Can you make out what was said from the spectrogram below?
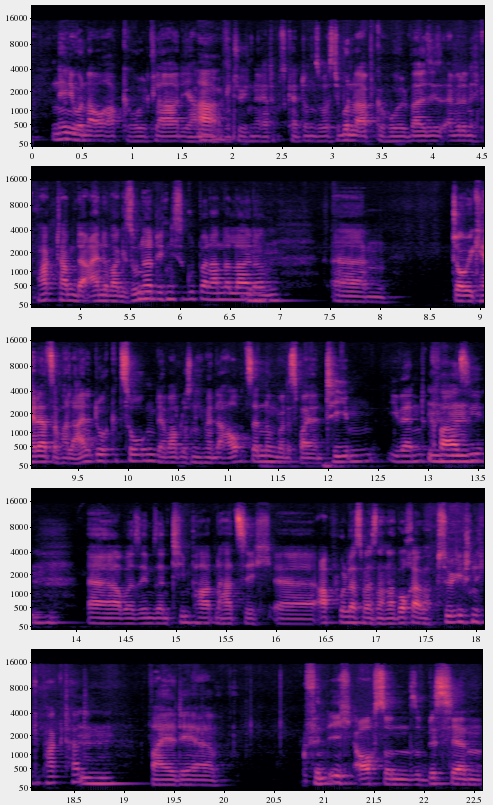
nee, die wurden auch abgeholt, klar. Die haben Ah, okay. natürlich eine Rettungskette und sowas. Die wurden abgeholt, weil sie es entweder nicht gepackt haben. Der eine war gesundheitlich nicht so gut beieinander, leider. Mhm. Ähm, Joey Keller hat es auch alleine durchgezogen. Der war bloß nicht mehr in der Hauptsendung, weil das war ja ein Team-Event Mhm, quasi. mhm. Äh, aber eben sein Teampartner hat sich äh, abholen lassen, weil es nach einer Woche einfach psychisch nicht gepackt hat. Mhm. Weil der, finde ich, auch so ein, so ein bisschen.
